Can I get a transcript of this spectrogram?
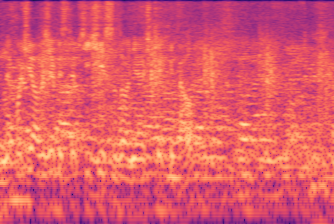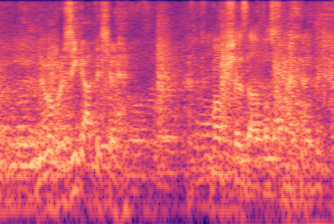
Nepočítáte, že byste příští sezóně ještě chytal? Nebo proč říkáte 6? Mám 6 zápasů, na to, abych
